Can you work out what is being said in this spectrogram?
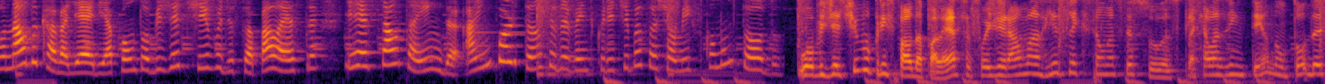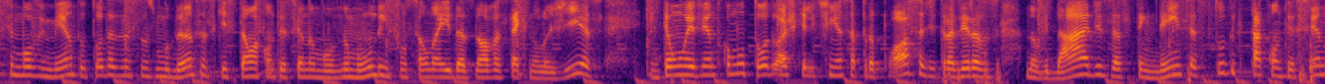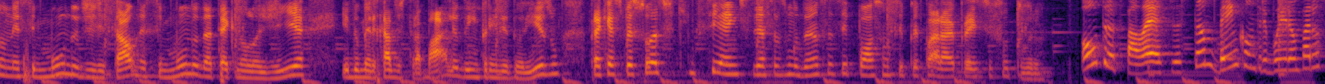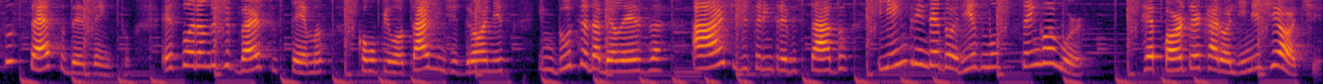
Ronaldo Cavalieri aponta o objetivo de sua palestra e ressalta ainda a importância do evento Curitiba Social Mix como um todo. O objetivo principal da palestra foi gerar uma reflexão nas pessoas, para que elas entendam todo esse movimento, todas essas mudanças que estão acontecendo no mundo em função aí das novas tecnologias. Então, o evento como um todo, eu acho que ele tinha essa proposta de trazer as novidades, as tendências, tudo que está acontecendo nesse mundo digital, nesse mundo da tecnologia e do mercado de trabalho, do empreendedorismo, para que as pessoas fiquem cientes dessas mudanças e possam se preparar para esse futuro. Outras palestras também contribuíram para o sucesso do evento, explorando diversos temas como pilotagem de drones, indústria da beleza, a arte de ser entrevistado e empreendedorismo sem glamour. Repórter Caroline Giotti.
